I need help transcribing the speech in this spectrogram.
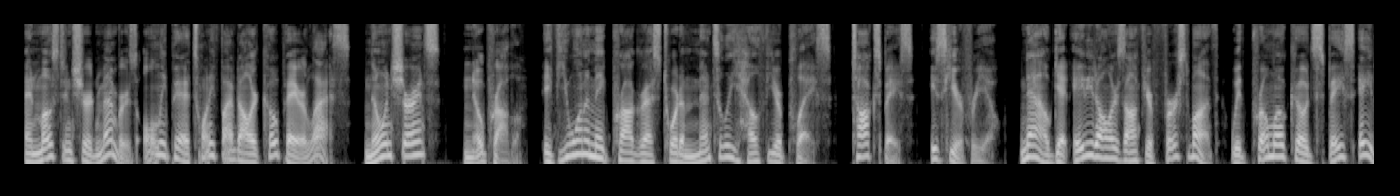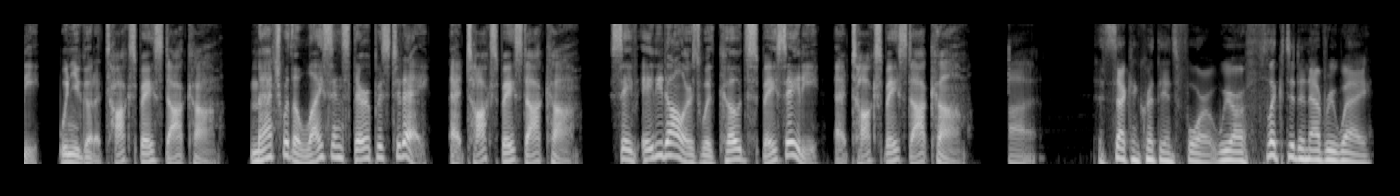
and most insured members only pay a $25 copay or less. No insurance? No problem. If you want to make progress toward a mentally healthier place, TalkSpace is here for you. Now get $80 off your first month with promo code SPACE80 when you go to TalkSpace.com. Match with a licensed therapist today at TalkSpace.com. Save $80 with code SPACE80 at TalkSpace.com. Uh, it's 2 Corinthians 4. We are afflicted in every way,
